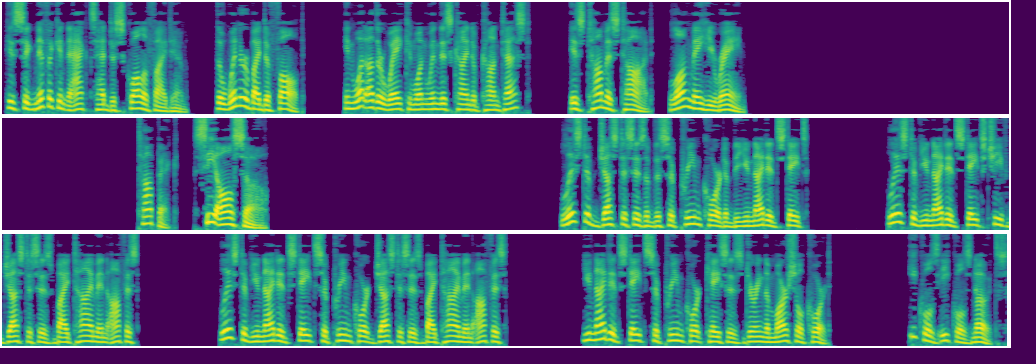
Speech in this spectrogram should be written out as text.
His significant acts had disqualified him. The winner by default—in what other way can one win this kind of contest?—is Thomas Todd. Long may he reign. See also. List of Justices of the Supreme Court of the United States. List of United States Chief Justices by time in office. List of United States Supreme Court Justices by time in office. United States Supreme Court cases during the Marshall Court. Notes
